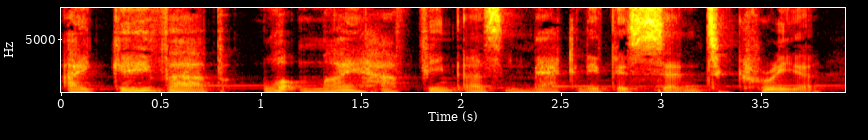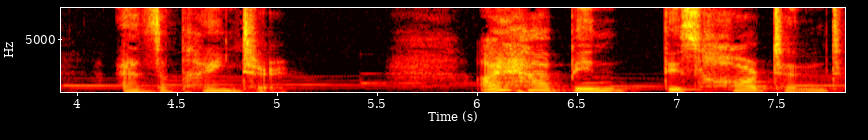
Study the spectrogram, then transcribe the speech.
I gave up what might have been a magnificent career as a painter. I have been disheartened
